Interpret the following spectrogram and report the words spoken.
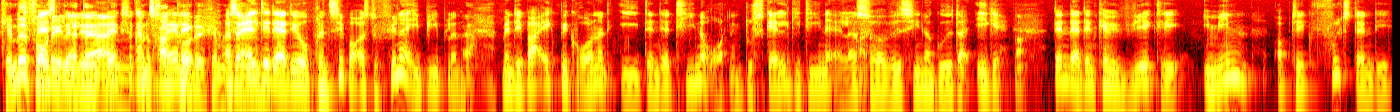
Kæmpe fordel, at der er ikke? en Så kan du kontrakt på det, kan man Altså sige. alt det der, det er jo principper også, du finder i Bibelen, Ja. men det er bare ikke begrundet i den der tineordning. Du skal give dine, ellers så vil sige Gud der ikke. Nej. Den der, den kan vi virkelig, i min optik, fuldstændig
